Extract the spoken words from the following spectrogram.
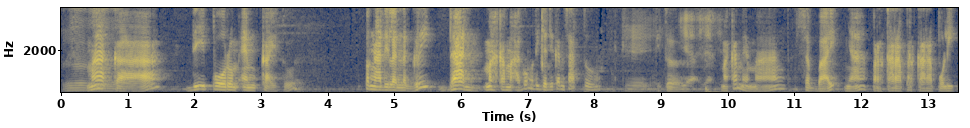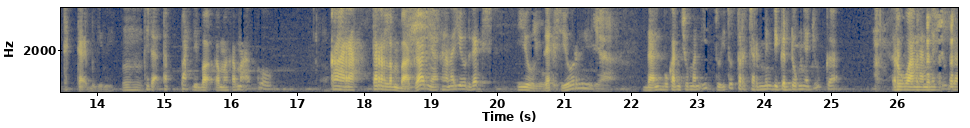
Hmm. Maka di forum MK itu pengadilan negeri dan Mahkamah Agung dijadikan satu. Oke. Gitu. Iya, iya. iya. Maka memang sebaiknya perkara-perkara politik kayak begini Hmm. tidak tepat dibawa ke Mahkamah Agung. Karakter lembaganya hanya Yudex Yudex Yuris. Iya. Dan bukan cuman itu, itu tercermin di gedungnya juga. Ruangannya juga.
